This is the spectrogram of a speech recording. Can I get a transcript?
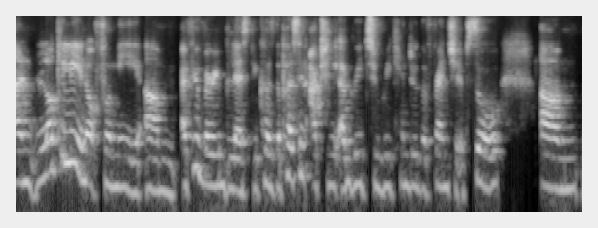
And luckily enough for me um i feel very blessed because the person actually agreed to rekindle the friendship. So um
